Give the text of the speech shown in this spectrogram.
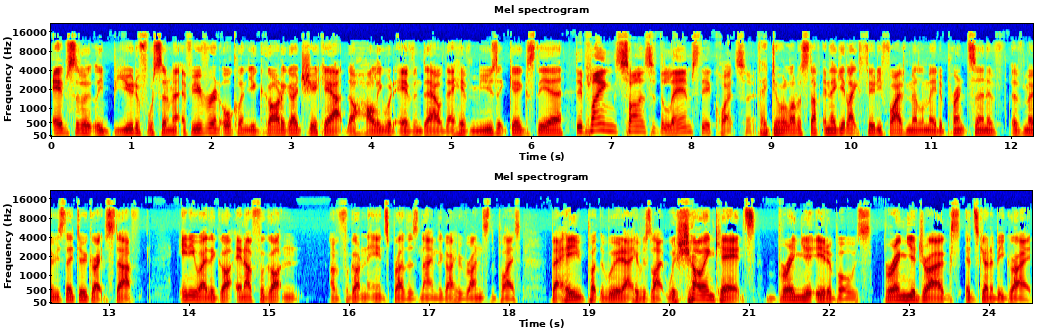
absolutely beautiful cinema. If you're ever in Auckland, you got to go check out the Hollywood Avondale. They have music gigs there. They're playing Silence of the Lambs there quite soon. They do a lot of stuff, and they get like 35 millimeter prints in of, of movies. They do great stuff. Anyway, they got, and I've forgotten, I've forgotten Ant's brother's name, the guy who runs the place. But he put the word out. He was like, "We're showing cats. Bring your edibles. Bring your drugs. It's going to be great."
